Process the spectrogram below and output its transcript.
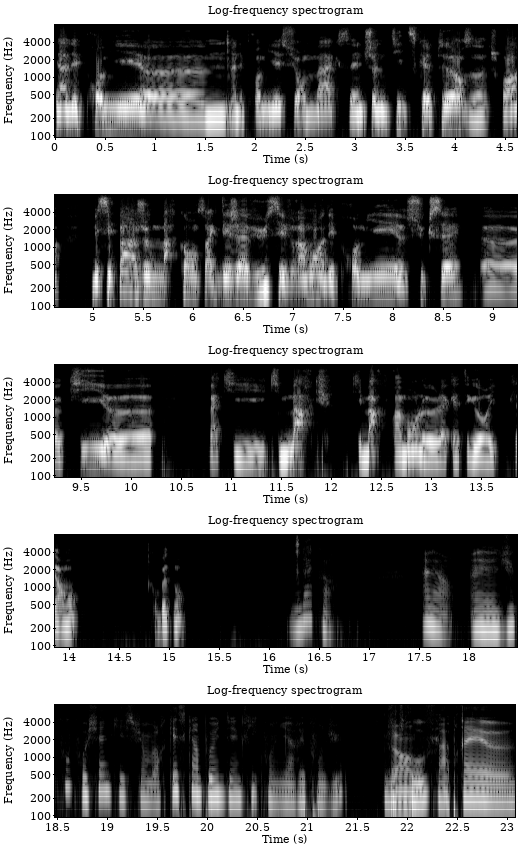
y a un des premiers, euh, un des premiers sur Max, Enchanted Sculptors, je crois. Mais c'est pas un jeu marquant. C'est vrai que déjà vu, c'est vraiment un des premiers euh, succès euh, qui, euh, bah, qui, qui marque, qui marque vraiment le- la catégorie, clairement, complètement. D'accord. Alors, euh, du coup, prochaine question. Alors, qu'est-ce qu'un point and click On y a répondu, je Alors- trouve. Après, euh,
